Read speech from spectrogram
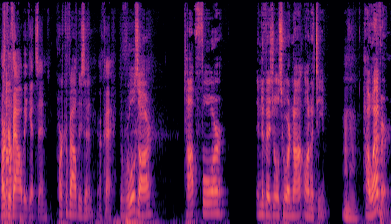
Parker Top- Valby gets in. Parker Valby's in. Okay. The rules are top four individuals who are not on a team. Mm-hmm. However,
